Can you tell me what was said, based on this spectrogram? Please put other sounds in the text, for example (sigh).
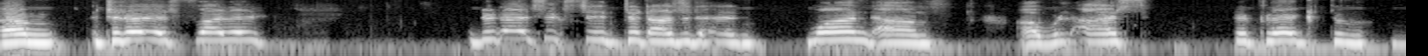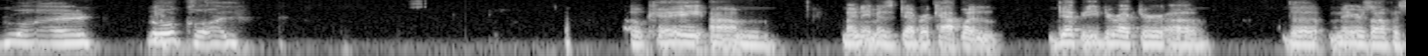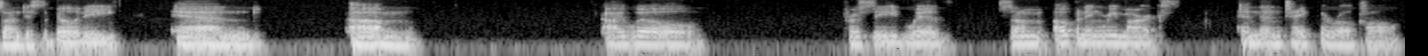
Um, today is Friday, July 16, 2001. Um, I will ask the clerk to do a roll call. Okay, um, my name is Deborah Kaplan, Deputy Director of the Mayor's Office on Disability. And um, I will proceed with some opening remarks and then take the roll call.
